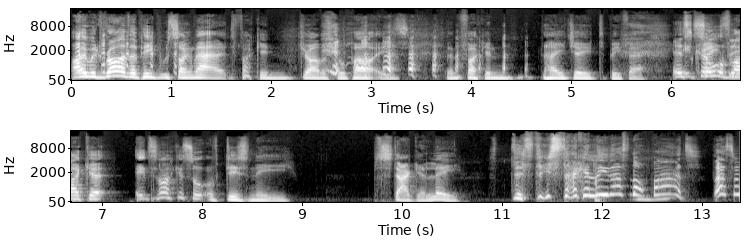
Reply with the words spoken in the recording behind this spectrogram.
I would rather people sung that at fucking drama school parties than fucking Hey Jude. To be fair, It's sort of like a. It's like a sort of Disney Stagger Lee. Disney Stagger Lee, that's not bad. That's all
